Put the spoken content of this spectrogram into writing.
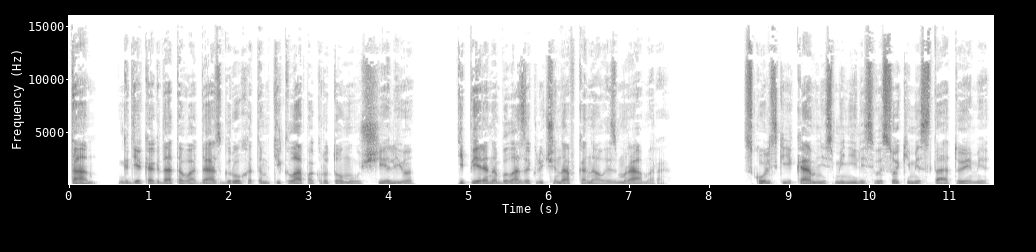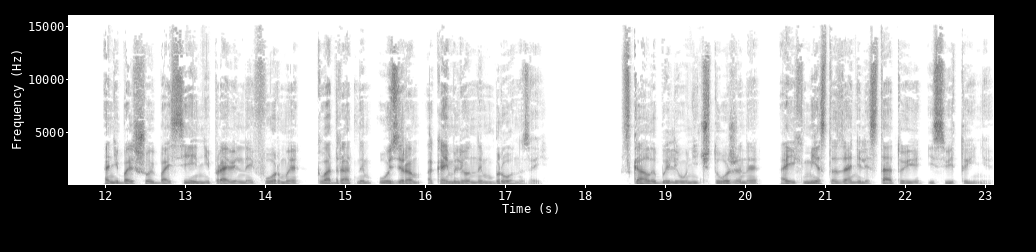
Там, где когда-то вода с грохотом текла по крутому ущелью, теперь она была заключена в канал из мрамора. Скользкие камни сменились высокими статуями, а небольшой бассейн неправильной формы квадратным озером, окаймленным бронзой. Скалы были уничтожены, а их место заняли статуи и святыни.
